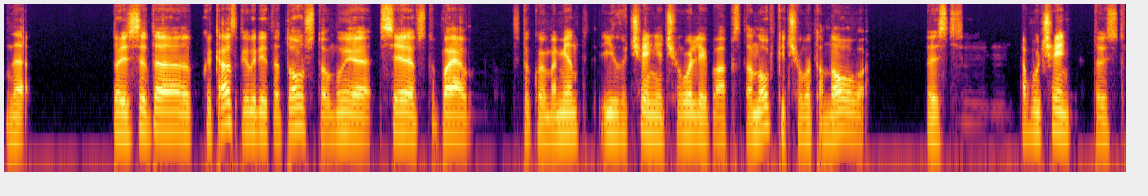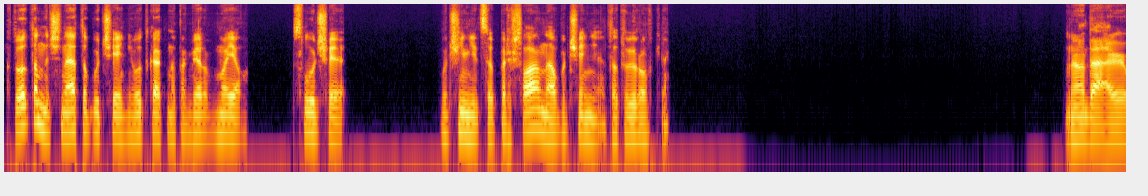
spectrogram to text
Да. То есть это как раз говорит о том, что мы все вступаем в такой момент изучения чего-либо, обстановки, чего-то нового. То есть обучение. То есть кто-то начинает обучение. Вот как, например, в моем случае ученица пришла на обучение татуировки. Ну да, э,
